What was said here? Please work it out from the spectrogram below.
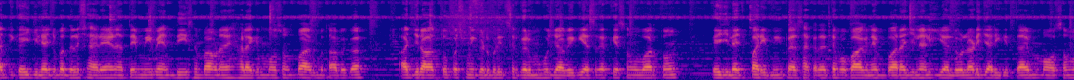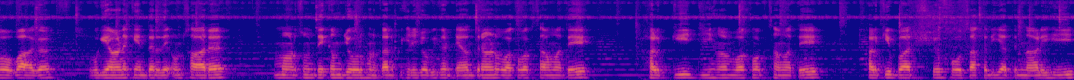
ਅੱਜ ਕਈ ਜ਼ਿਲ੍ਹਿਆਂ 'ਚ ਬੱਦਲ ਛਾਏ ਰਹੇ ਹਨ ਅਤੇ ਮੀਂਹ ਪੈਣ ਦੀ ਸੰਭਾਵਨਾ ਹੈ। ਹਾਲਾਂਕਿ ਮੌਸਮ ਵਿਭਾਗ ਮੁਤਾਬਕ ਅੱਜ ਰਾਤ ਤੋਂ ਪੱਛਮੀ ਗੜਬੜੀ ਸਰਗਰਮ ਹੋ ਜਾਵੇਗੀ। ਇਸ ਕਰਕੇ ਸੋਮਵਾਰ ਤੋਂ ਕਈ ਜ਼ਿਲ੍ਹਿਆਂ 'ਚ ਭਾਰੀ ਮੀਂਹ ਪੈ ਸਕਦਾ ਹੈ ਤੇ ਵਿਭਾਗ ਨੇ 12 ਜ਼ਿਲ੍ਹਿਆਂ ਲਈ ਯੈਲੋ ਅਲਰਟ ਜਾਰੀ ਕੀਤਾ ਹੈ। ਮੌਸਮ ਵਿਭਾਗ ਵਿਗਿਆਨ ਕੇਂਦਰ ਦੇ ਅਨੁਸਾਰ ਮਾਨਸੂਨ ਦੇ ਕਮਜ਼ੋਰ ਹੋਣ ਕਾਰਨ ਪਿਛਲੇ 24 ਘੰਟਿਆਂ ਦੌਰਾਨ ਵੱਖ-ਵੱਖ ਥਾਵਾਂ ਤੇ ਹਲਕੀ ਜੀ ਹਾਂ ਵੱਖ-ਵੱਖ ਥਾਵਾਂ ਤੇ ਹਲਕੀ ਬਾਰਿਸ਼ ਹੋ ਸਕਦੀ ਹੈ ਤੇ ਨਾਲ ਹੀ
